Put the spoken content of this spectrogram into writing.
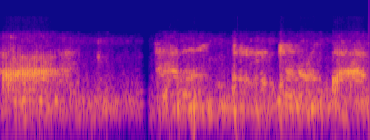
uh, adding error, kind of like that.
